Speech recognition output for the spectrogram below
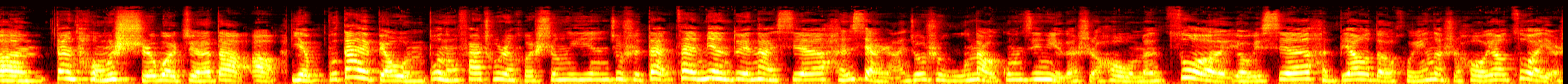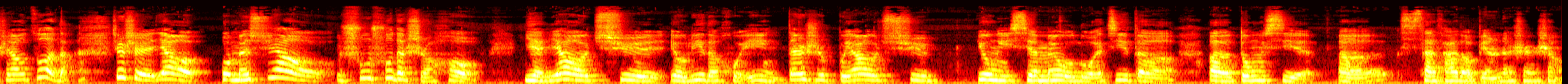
嗯，但同时我觉得啊，也不代表我们不能发出任何声音。就是在在面对那些很显然就是无脑攻击你的时候，我们做有一些很必要的回应的时候要做。也是要做的，就是要我们需要输出的时候，也要去有力的回应，但是不要去用一些没有逻辑的呃东西呃散发到别人的身上。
